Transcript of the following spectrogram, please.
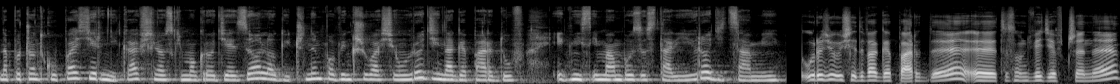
Na początku października w Śląskim Ogrodzie Zoologicznym powiększyła się rodzina gepardów. Ignis i Mambo zostali rodzicami. Urodziły się dwa gepardy, y, to są dwie dziewczyny,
